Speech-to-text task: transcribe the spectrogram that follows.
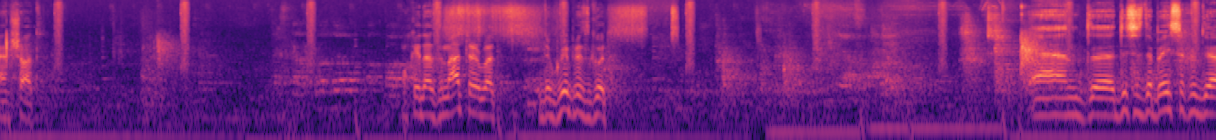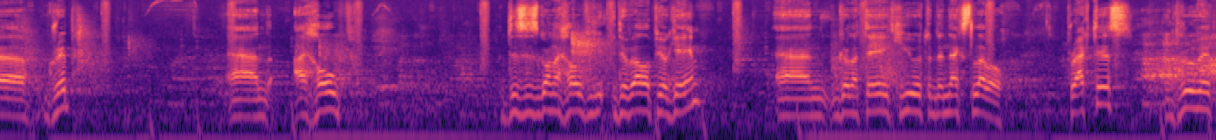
and shot. Okay, doesn't matter, but the grip is good. And uh, this is the basically the grip. And I hope this is gonna help you develop your game and gonna take you to the next level. Practice, improve it,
